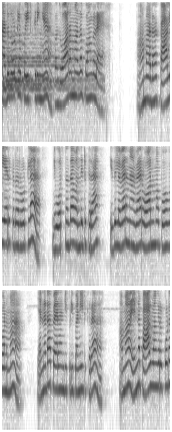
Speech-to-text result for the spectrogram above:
நடு ரோட்ல போயிட்டு இருக்கீங்க கொஞ்சம் ஓரமா போங்களேன் ஆமாடா காலியா இருக்கிற ரோட்ல. நீ ஒருத்தன் தான் வந்துட்டு இருக்கிற இதுல வேற நான் வேற ஓரமா போகணுமா? என்னடா பேரண்ட் இப்படி பண்ணிட்டு இருக்கிற ஆமா என்ன பால் வாங்குற கூட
